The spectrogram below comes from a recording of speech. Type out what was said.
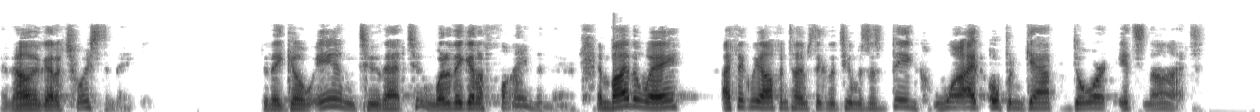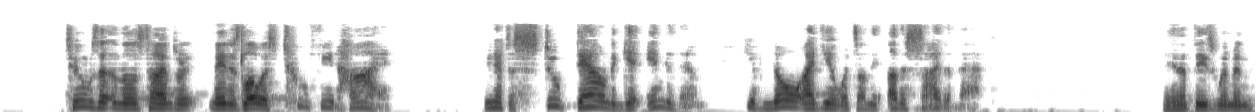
And now they've got a choice to make. Do they go into that tomb? What are they going to find in there? And by the way, I think we oftentimes think of the tomb as this big, wide open gap door. It's not. Tombs in those times were made as low as two feet high. You'd have to stoop down to get into them. You have no idea what's on the other side of that. And that these women,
